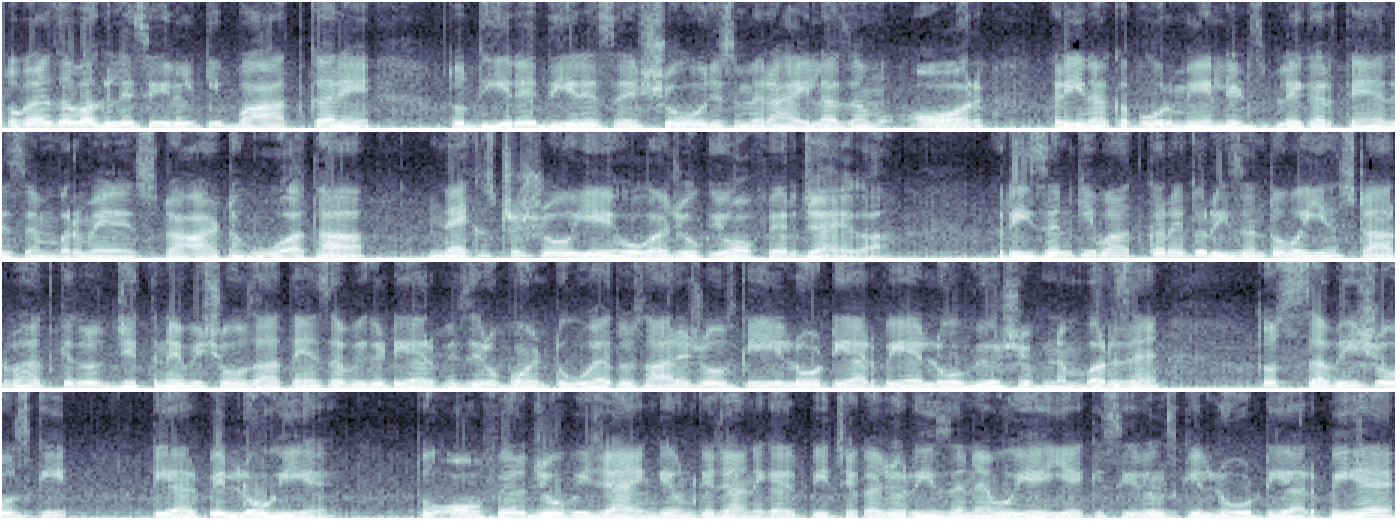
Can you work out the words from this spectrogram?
तो क्या जब अगले सीरियल की बात करें तो धीरे धीरे से शो जिसमें राहिल आज़म और Reena Kapoor main leads play करते हैं, दिसंबर में स्टार्ट हुआ था। नेक्स्ट शो ये होगा जो कि ऑफ़र जाएगा। रीज़न की बात करें तो रीज़न तो वही है स्टार भारत के तो जितने भी शोज़ आते हैं, सभी की टीआरपी 0.2 है तो सारे शोज़ की ही लो टीआरपी है लो व्यूअरशिप नंबर्स हैं। तो सभी शोज़ की टीआरपी लो ही है। तो ऑफ़र जो भी जाएँगे उनके जाने का पीछे का जो रीज़न है वो यही है कि सीरियल्स की लो टीआरपी है।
